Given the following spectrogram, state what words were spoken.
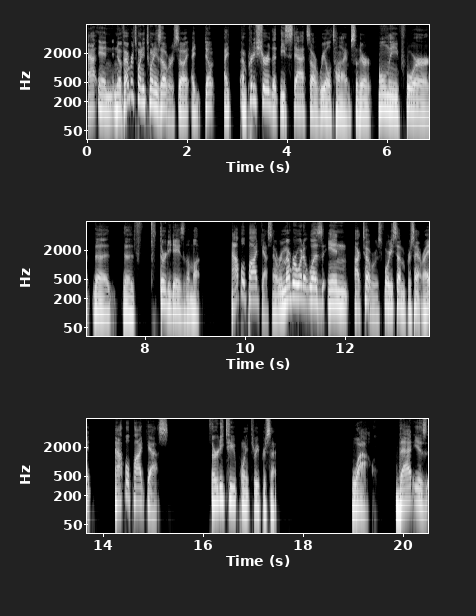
at, and November 2020 is over. So I, I, don't, I, I'm pretty sure that these stats are real time. So they're only for the, the 30 days of the month. Apple Podcasts. Now, remember what it was in October? It was 47%, right? Apple Podcasts, 32.3%. Wow. That is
